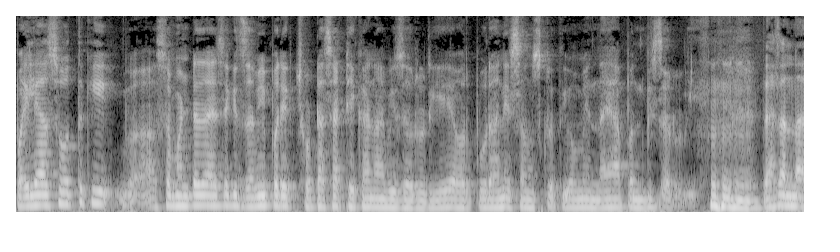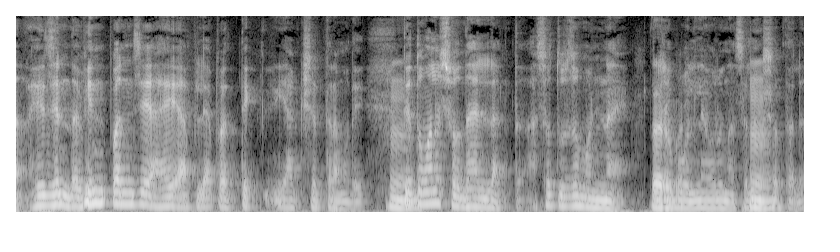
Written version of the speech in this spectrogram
पहिले असं होतं की असं म्हणतं जायचं की जमी पर एक छोटासा ठिकाणा भी जरुरी आहे और पुरानी संस्कृतियों में नयापन भी जरुरी आहे. त्याचा हे जे नवीनपण जे आहे आपल्या प्रत्येक या क्षेत्रामध्ये ते तुम्हाला शोधायला लागतं. असं तुझं म्हणणं आहे. बोलण्यावरून असं लक्षात आलं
